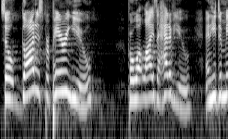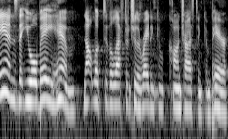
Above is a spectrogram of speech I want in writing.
So God is preparing you for what lies ahead of you, and He demands that you obey Him, not look to the left or to the right and com- contrast and compare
